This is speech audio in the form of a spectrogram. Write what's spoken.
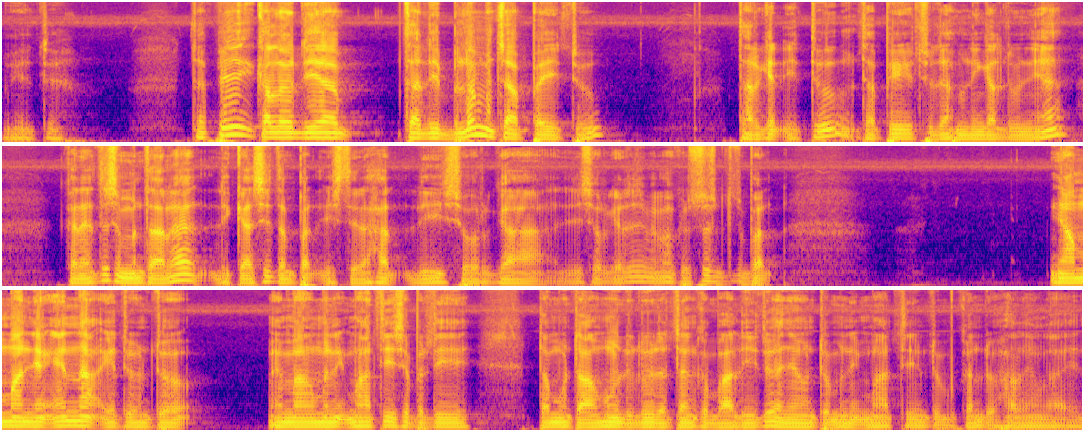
Gitu. Tapi kalau dia tadi belum mencapai itu target itu, tapi sudah meninggal dunia, karena itu sementara dikasih tempat istirahat di surga. Di surga itu memang khusus tempat nyaman yang enak gitu untuk memang menikmati seperti tamu-tamu dulu datang ke Bali itu hanya untuk menikmati untuk bukan untuk hal yang lain.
